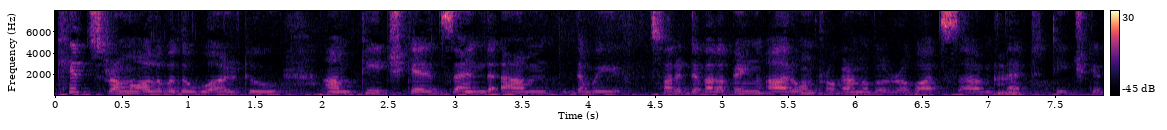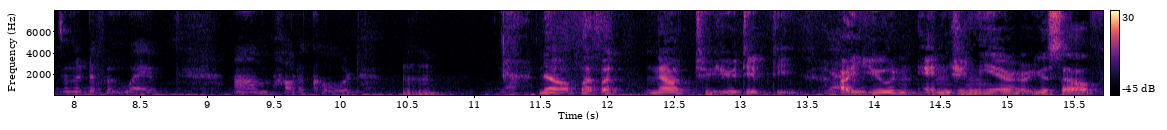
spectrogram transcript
kits from all over the world to um, teach kids, and um, then we started developing our own programmable robots um, mm-hmm. that teach kids in a different way um, how to code. Mm-hmm. Yeah. Now, but but now to you, Deepti. Yeah. Are you an engineer yourself?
